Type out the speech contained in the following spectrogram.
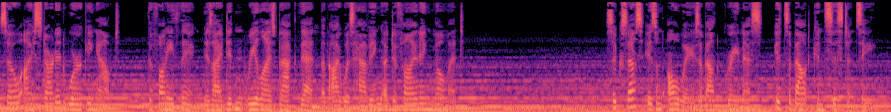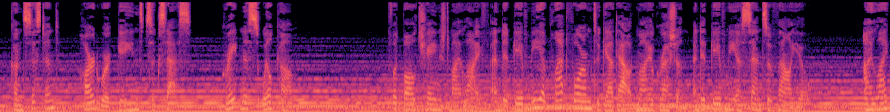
So I started working out. The funny thing is I didn't realize back then that I was having a defining moment. Success isn't always about greatness, it's about consistency. Consistent, hard work gains success. Greatness will come. Football changed my life and it gave me a platform to get out my aggression and it gave me a sense of value. I like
